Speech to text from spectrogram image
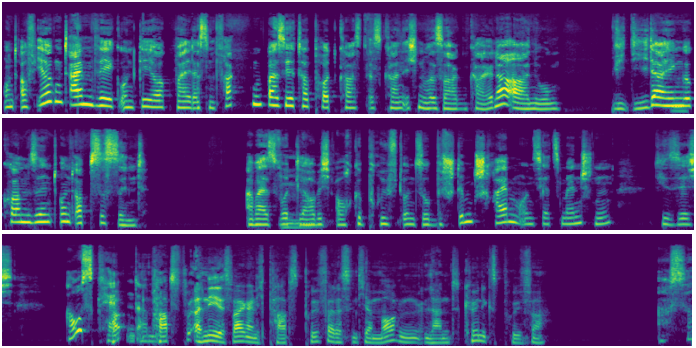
Und auf irgendeinem Weg, und Georg, weil das ein faktenbasierter Podcast ist, kann ich nur sagen, keine Ahnung, wie die da hingekommen sind und ob sie es sind. Aber es wird, Hm. glaube ich, auch geprüft und so. Bestimmt schreiben uns jetzt Menschen, die sich Pa auskennen damit. Papst, ah, nee, das war gar nicht Papstprüfer, das sind ja Morgenland, Königsprüfer. Ach so.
